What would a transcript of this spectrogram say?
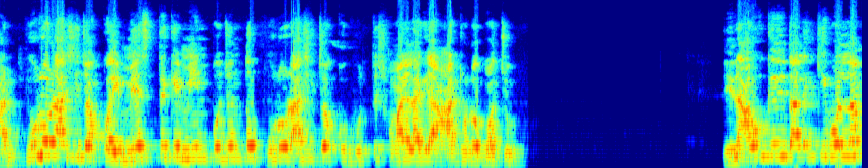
আর পুরো রাশি চক্র এই মেষ থেকে মিন পর্যন্ত পুরো রাশি চক্র ঘুরতে সময় লাগে আঠেরো বছর। এই রাহু কেতু তাহলে কি বললাম?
